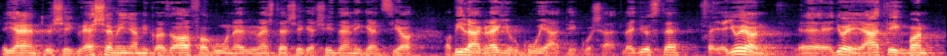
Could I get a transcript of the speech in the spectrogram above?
jelentőségű esemény, amikor az AlphaGo nevű mesterséges intelligencia a világ legjobb gójátékosát legyőzte. Egy olyan, egy olyan játékban,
